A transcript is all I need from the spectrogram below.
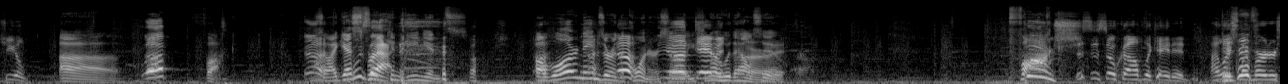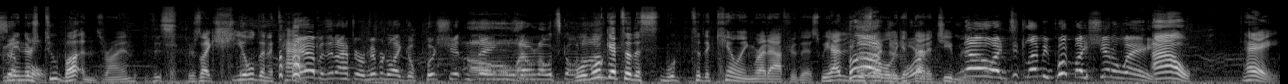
Shield. Uh, Whoop. fuck. So I guess Who's for that? convenience. oh well, our names are in the corner, so yeah, you should know it. who the hell's who. Alright. Fuck. This is so complicated. I like Is my it? murder I mean, there's two buttons, Ryan. There's like shield and attack. Yeah, but then I have to remember to like go put shit in things. Oh, I don't know what's going Well, on. Well, we'll get to the we'll- to the killing right after this. We had to do this level to get work. that achievement. No, I just let me put my shit away. Ow. Hey,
